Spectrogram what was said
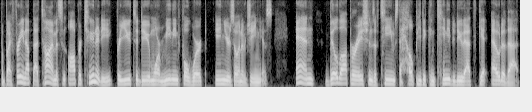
But by freeing up that time, it's an opportunity for you to do more meaningful work in your zone of genius and build operations of teams to help you to continue to do that, to get out of that.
